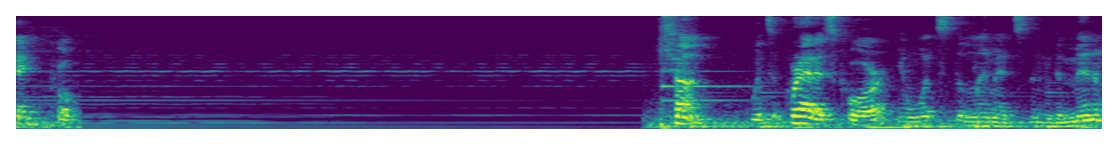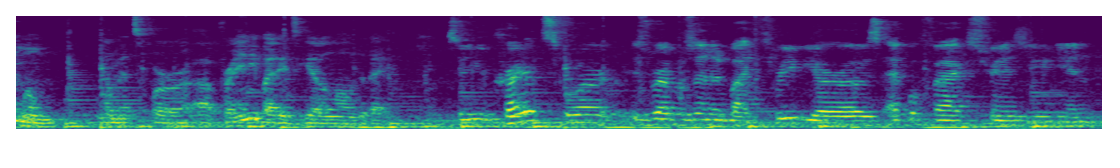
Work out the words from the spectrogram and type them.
Okay, cool. What's the credit score and what's the limits and the minimum limits for uh, for anybody to get a loan today? So your credit score is represented by three bureaus, Equifax, TransUnion,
